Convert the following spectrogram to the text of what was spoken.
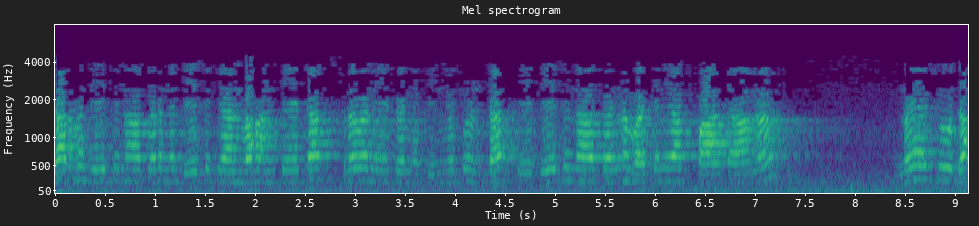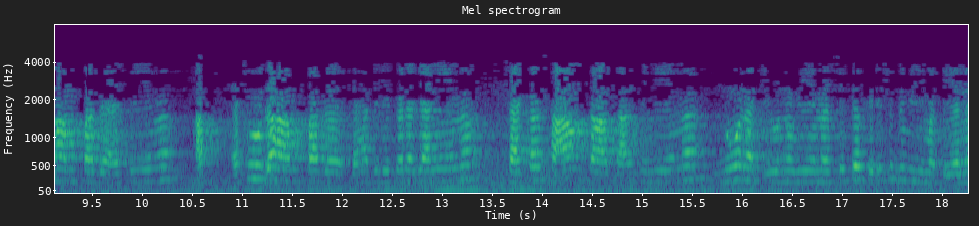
ධර්ම දේශනා කරන දේශකයන් වහන්සේට ශ්‍රවණය කරන පින්වතුන්ට ඒ දේශනා කරන වචනයක් පාසාම නොයසු දහම් පද ඇසීම අසු දහම් පද පැහැදිලි කර ගැනීම සැක සාංකා සංසිඳීම නුවණ දියුණු වීම සිට පිරිසුදු වීම කියන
